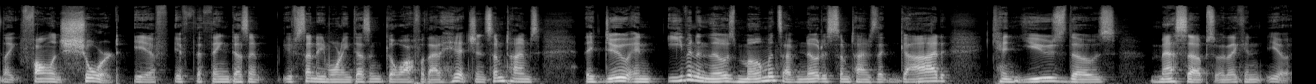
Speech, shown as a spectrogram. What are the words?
like fallen short if if the thing doesn't if Sunday morning doesn't go off without a hitch and sometimes they do and even in those moments I've noticed sometimes that God can use those mess ups or they can you know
